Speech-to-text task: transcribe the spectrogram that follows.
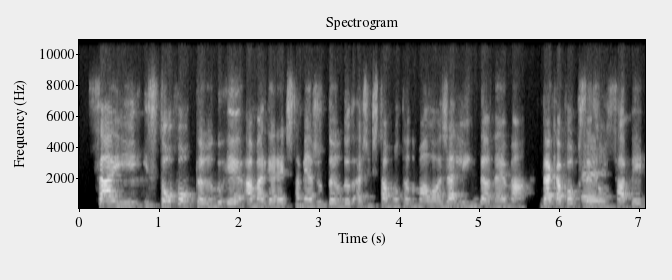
saí, estou voltando, e a Margarete está me ajudando, a gente está montando uma loja linda, né, Ma? Daqui a pouco vocês é. vão saber.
